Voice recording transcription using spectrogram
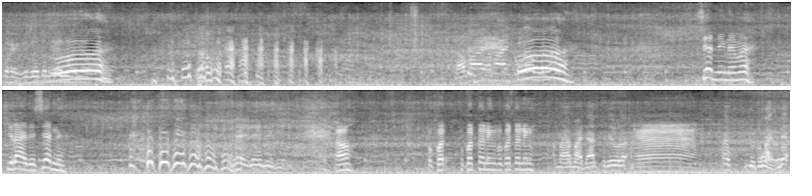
ไปขึ้นรถดำเอเนินอเอาไปเอาไปเออเสี้ยนยังไงไหมกี่ไร่เดี๋ยวเสี้ยนนี่เฮ้ยเฮ้ยเอาปรากฏปรากฏตัวหนึ่งปรากฏตัวหนึ่งเอามาเอามาจานไปดูแล้วอ่าอยู่ตรงไหนวะเนี่ย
